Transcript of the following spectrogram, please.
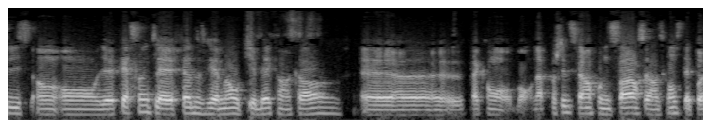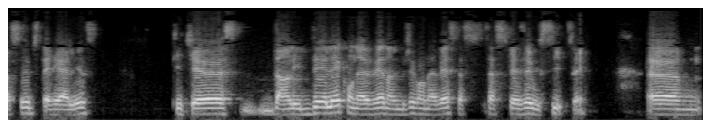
il y avait personne qui l'avait fait vraiment au Québec encore. Euh, fait on a approché différents fournisseurs, on s'est rendu compte que c'était possible, c'était réaliste puis que dans les délais qu'on avait, dans le budget qu'on avait, ça, se faisait aussi. Tu sais. Euh,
